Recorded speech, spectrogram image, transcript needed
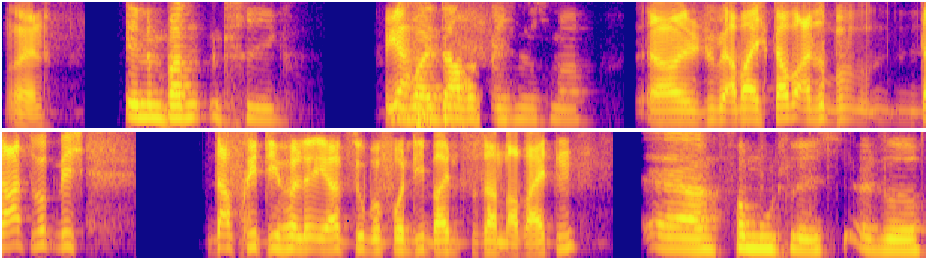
Nein. In einem Bandenkrieg. Ja. Wobei da wahrscheinlich nicht mal. Ja, aber ich glaube, also da ist wirklich, da friert die Hölle eher zu, bevor die beiden zusammenarbeiten. Ja, vermutlich. Also.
